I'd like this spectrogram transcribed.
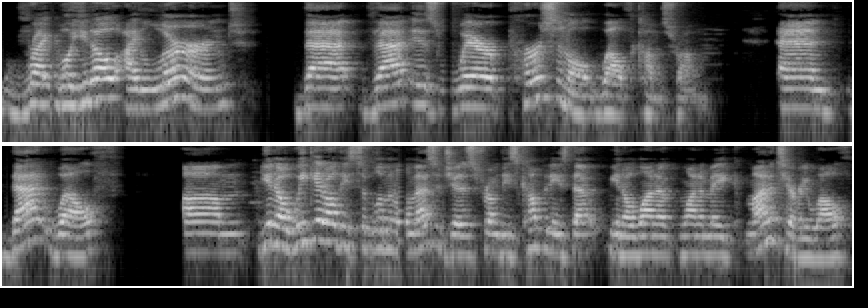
Right. Well, you know, I learned that that is where personal wealth comes from. And that wealth, um, you know, we get all these subliminal messages from these companies that, you know, want to want to make monetary wealth.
